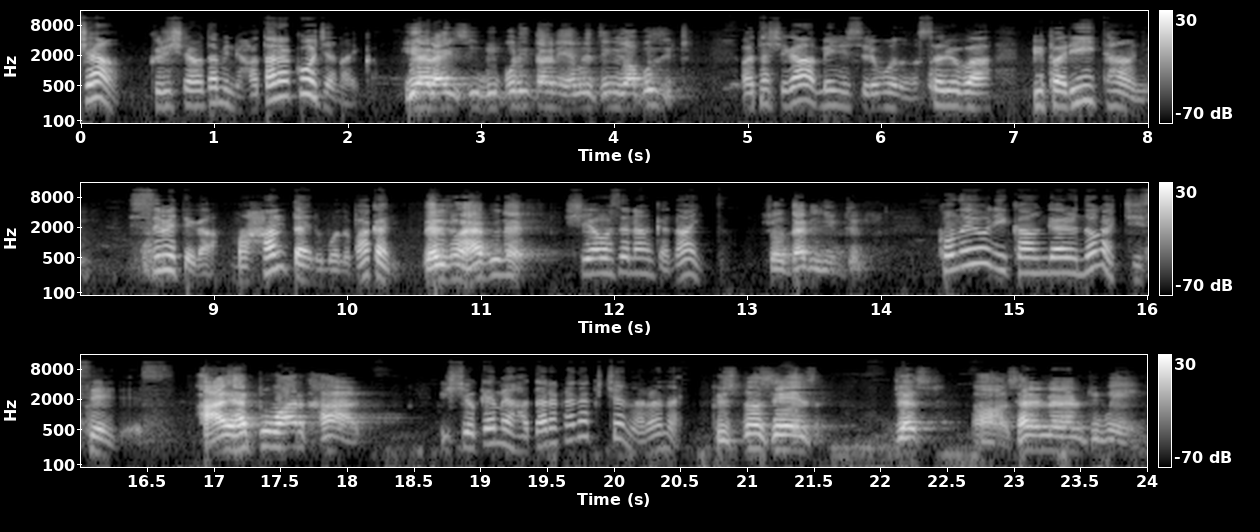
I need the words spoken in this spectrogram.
じゃあクリシュナのために働こうじゃないか Here I see Viparitani, everything is opposite. 私が目にするものそれはビパリーターニ全てが真反対のものばかり There is no happiness. 幸せなんかない So that is intelligence. このように考えるのが知性です I have to work hard. 一生懸命働かなくちゃならない Krishna says, just uh, surrender unto me.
